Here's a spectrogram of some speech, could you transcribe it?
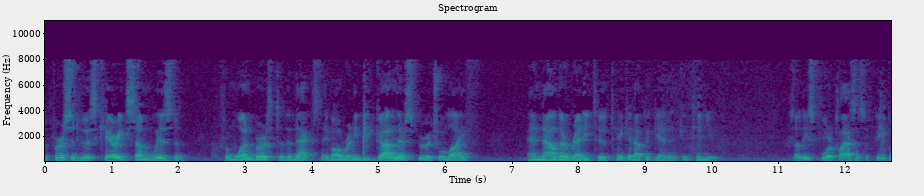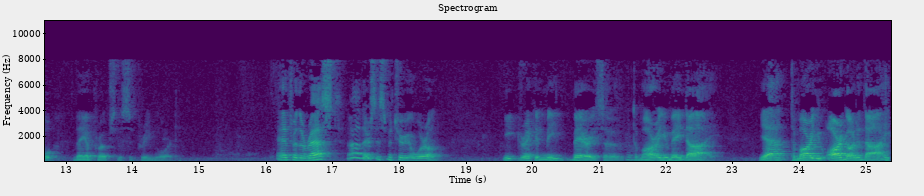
the person who has carried some wisdom from one birth to the next. They've already begun their spiritual life, and now they're ready to take it up again and continue. So these four classes of people, they approach the Supreme Lord. And for the rest, oh, there's this material world. Eat, drink, and be merry, so tomorrow you may die. Yeah, tomorrow you are going to die.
